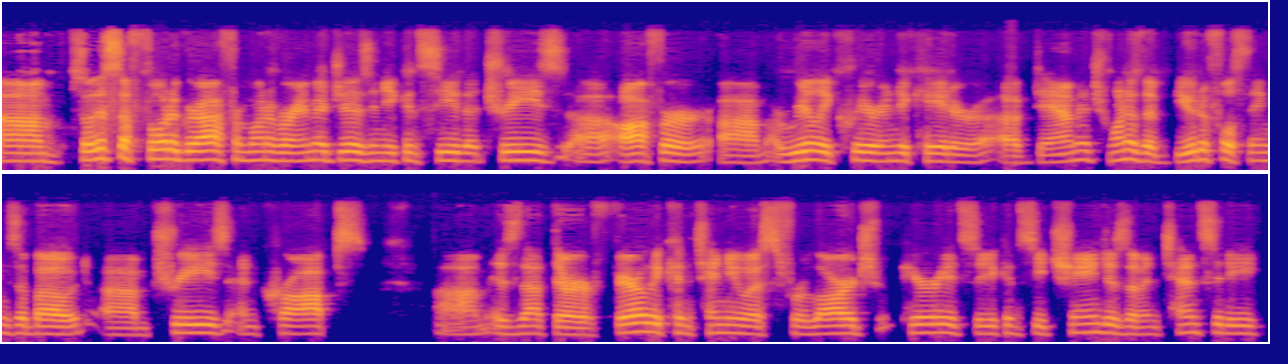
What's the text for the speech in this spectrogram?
Um, so this is a photograph from one of our images, and you can see that trees uh, offer um, a really clear indicator of damage. One of the beautiful things about um, trees and crops um, is that they're fairly continuous for large periods, so you can see changes of intensity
